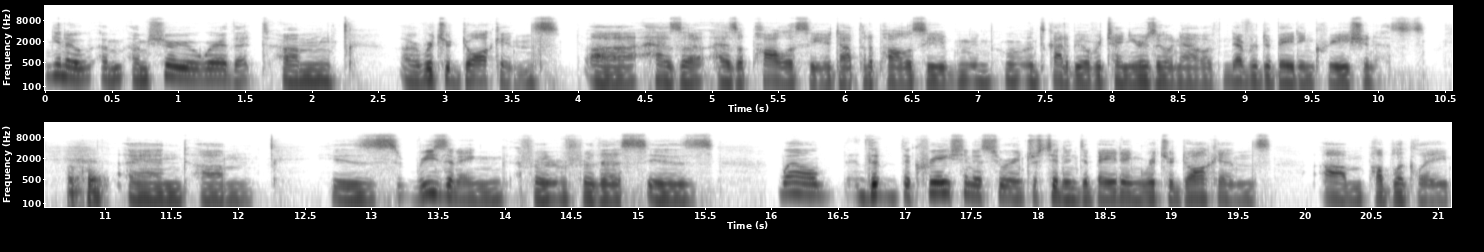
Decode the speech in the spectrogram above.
you know, I'm, I'm sure you're aware that um, uh, Richard Dawkins uh, has a has a policy adopted a policy. It's got to be over ten years ago now of never debating creationists. Okay. And um, his reasoning for for this is, well, the the creationists who are interested in debating Richard Dawkins um, publicly,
